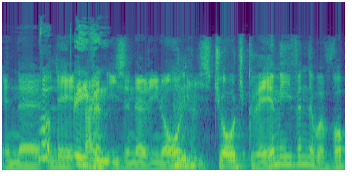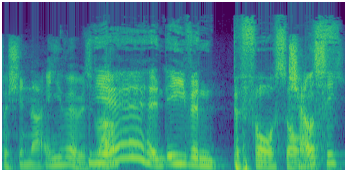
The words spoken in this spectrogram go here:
in the well, late nineties and early noughties. George Graham, even they were rubbish in that era as well. Yeah, and even before sort Chelsea, of,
